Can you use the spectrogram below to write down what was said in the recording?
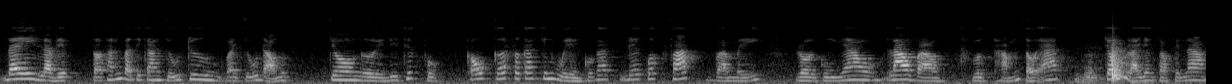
Đây là việc Tòa Thánh Vatican chủ trương và chủ động cho người đi thuyết phục cấu kết với các chính quyền của các đế quốc Pháp và Mỹ rồi cùng nhau lao vào vực thẳm tội ác chống lại dân tộc Việt Nam.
